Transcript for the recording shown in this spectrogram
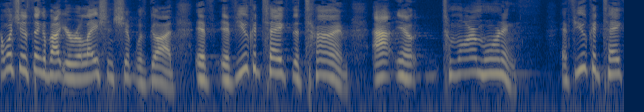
I want you to think about your relationship with God. If, if you could take the time, at, you know, tomorrow morning, if you could take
